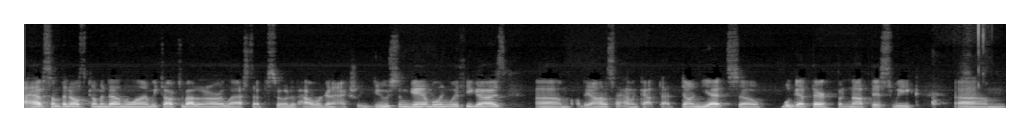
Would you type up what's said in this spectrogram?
I have something else coming down the line. We talked about it in our last episode of how we're going to actually do some gambling with you guys. Um, I'll be honest, I haven't got that done yet, so we'll get there, but not this week. Um,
